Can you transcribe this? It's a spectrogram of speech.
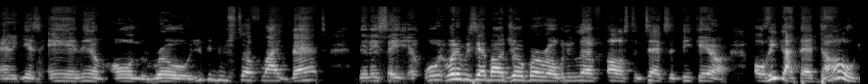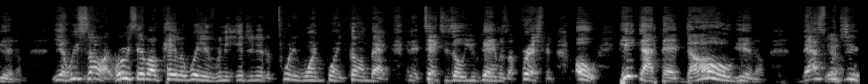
and against A&M on the road. You can do stuff like that. Then they say, what, what did we say about Joe Burrow when he left Austin, Texas, DKR? Oh, he got that dog in him. Yeah, we saw it. What did we say about Caleb Williams when he engineered a 21 point comeback in the Texas OU game as a freshman? Oh, he got that dog in him. That's what yeah. you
